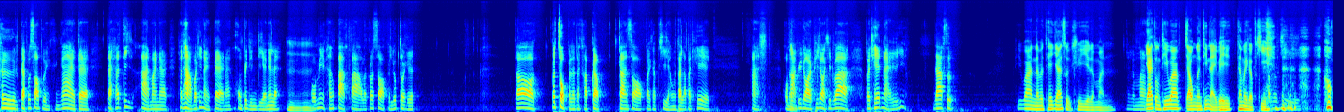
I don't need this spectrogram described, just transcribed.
คือแบบทดสอบอื่นคือง่าย แต่แต่ถ้าที่อ่านมาเนี่ยถ้าถามว่าที่ไหนแปลกนะคงเป็นอินเดียนี่แหละอืมเพราะมีทั้งปากเปล่าแล้วก็สอบเป็นรูปตัวเอสก็ก็จบไปแล้วนะครับ กับการสอบไปขับขี่ของแต่ละประเทศอะผมถามพี่ดอยพี่ดอยคิดว่าประเทศไหนยากสุด พี่ว่านะประเทศยากสุดคือเยอรมันเยอรมันยากตรงที่ว่าจะเอาเงินที่ไหนไปทำไมกับขี่ขับขี่หก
